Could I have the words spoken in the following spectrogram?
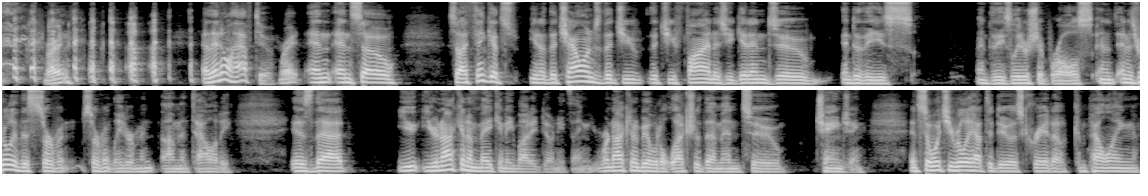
right? and they don't have to, right? And and so so I think it's you know the challenge that you that you find as you get into into these into these leadership roles, and, and it's really this servant servant leader men, uh, mentality, is that you you're not going to make anybody do anything. We're not going to be able to lecture them into changing, and so what you really have to do is create a compelling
